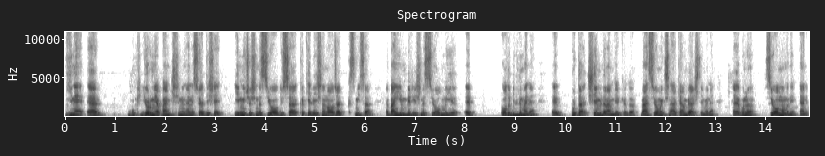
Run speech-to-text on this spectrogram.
yine eğer bu yorum yapan kişinin hani söylediği şey 23 yaşında CEO olduysa 40-50 yaşında ne olacak kısmıysa ben 21 yaşında CEO olmayı e, olabildim hani. E, burada şey mi demem gerekiyordu? Ben CEO olmak için erken bir yaştayım hani. E, bunu CEO olmamalıyım. Yani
